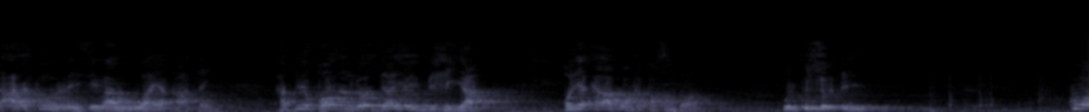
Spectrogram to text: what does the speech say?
dhacdo ka horreysay baa lagu waaya qaatay haddii qoladan loo daayo ay bixiyaan. Qolyo kalea kuwan ka qabsan doona. Way ku soo celin. Kuwa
